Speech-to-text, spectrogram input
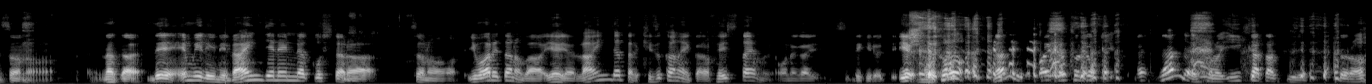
その、なんか、で、エミリーに LINE で連絡をしたら、その、言われたのが、いやいや、LINE だったら気づかないから、 FaceTime お願いできるって。いや、もうその、なんでお前がそれを、なんだよ、その言い方っていう。その、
